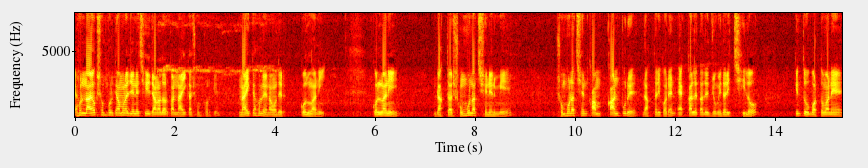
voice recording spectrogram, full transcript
এখন নায়ক সম্পর্কে আমরা জেনেছি, জানা দরকার নায়িকা সম্পর্কে। নায়িকা হলেন আমাদের কল্যাণী। কল্যাণী ডাক্তার শম্ভুনাথ সেনের মেয়ে। শম্ভুনাথ সেন কাম, কানপুরে ডাক্তারি করেন। এককালে তাদের জমিদারি ছিল। কিন্তু বর্তমানে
